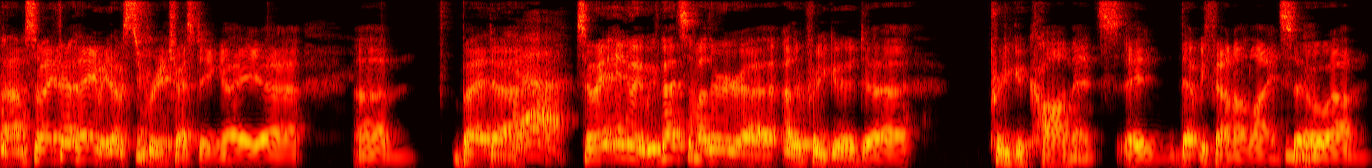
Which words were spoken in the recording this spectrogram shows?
um, so I felt anyway that was super interesting. I, uh, um, but uh, yeah. So anyway, we've got some other uh, other pretty good uh, pretty good comments in, that we found online. So um,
